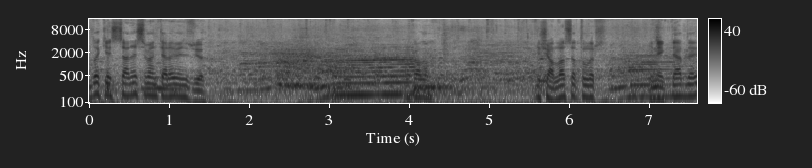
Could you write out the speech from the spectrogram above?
Bu da kestane simentale benziyor. Bakalım. İnşallah satılır. İnekler de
